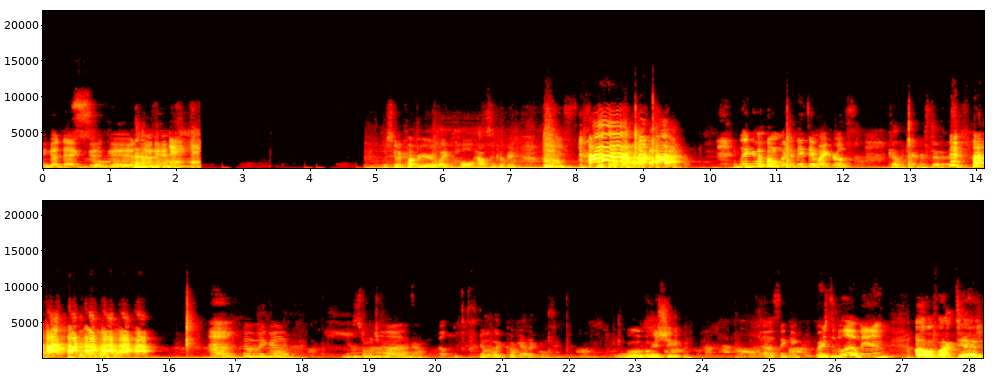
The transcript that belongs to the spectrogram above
You got that good, good, honey. I'm just gonna cover your like whole house in cocaine. like, what did they say, micros? Cut the cameras dead. oh my god. so much power right now. Oh, You look like a coke addict. Ooh, who is she? I was thinking, where's the blow, man? Oh fuck, dude!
